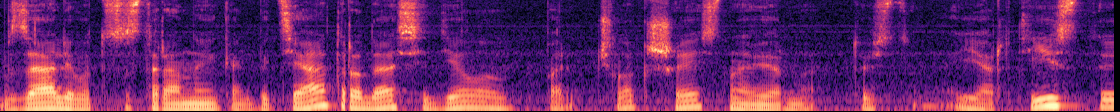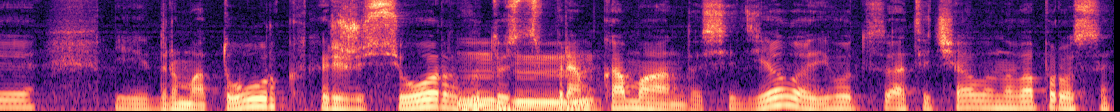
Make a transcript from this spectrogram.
в зале вот со стороны как бы театра, да, сидело человек шесть, наверное. То есть и артисты, и драматург, режиссер, mm-hmm. ну, то есть прям команда сидела и вот отвечала на вопросы.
